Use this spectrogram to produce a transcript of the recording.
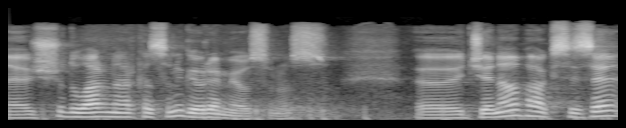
e, şu duvarın arkasını göremiyorsunuz. Ee, Cenab-ı Hak size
